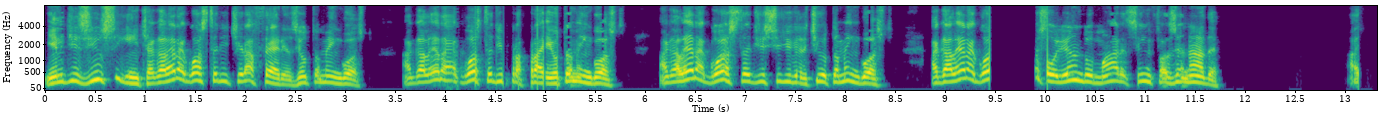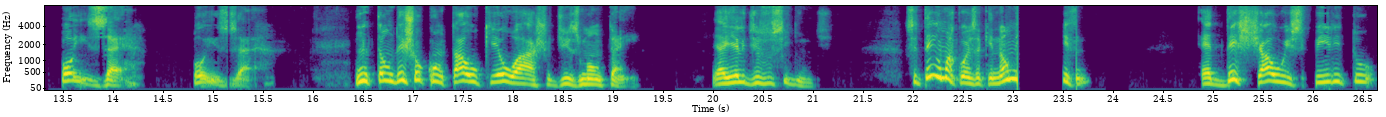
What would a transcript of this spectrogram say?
E ele dizia o seguinte: a galera gosta de tirar férias, eu também gosto. A galera gosta de ir para praia, eu também gosto. A galera gosta de se divertir, eu também gosto. A galera gosta olhando o mar sem fazer nada. Pois é, pois é. Então, deixa eu contar o que eu acho, diz Montaigne. E aí ele diz o seguinte: se tem uma coisa que não me é deixar o espírito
